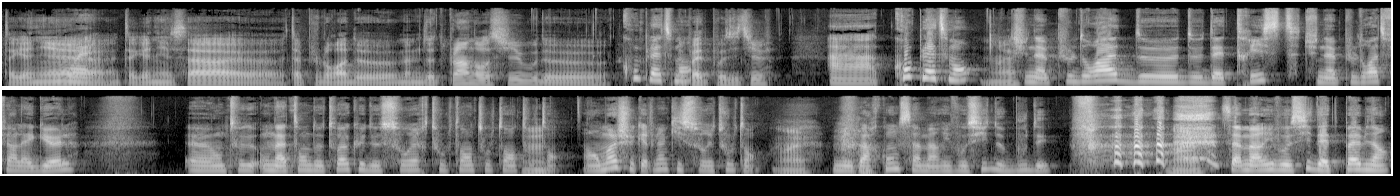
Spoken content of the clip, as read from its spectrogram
T'as gagné, euh, as gagné ça. Euh, t'as plus le droit de même de te plaindre aussi ou de complètement pas être positive? Ah, complètement. Tu n'as plus le droit de d'être triste. Tu n'as plus le droit de faire la gueule. Euh, on, on, attend de toi que de sourire tout le temps, tout le temps, tout le mm. temps. Alors moi, je suis quelqu'un qui sourit tout le temps. Mais par contre, ça m'arrive aussi de bouder. ça m'arrive aussi d'être pas bien.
